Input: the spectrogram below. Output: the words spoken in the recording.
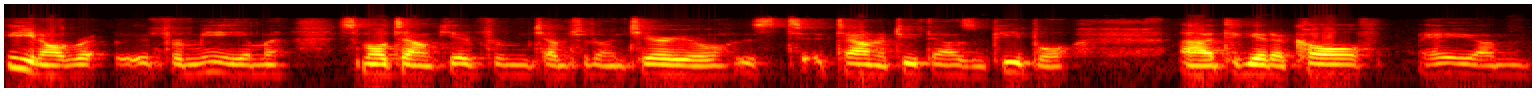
you know for me, I'm a small town kid from Thamesford, Ontario, this t- town of two thousand people, uh, to get a call, hey, I'm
